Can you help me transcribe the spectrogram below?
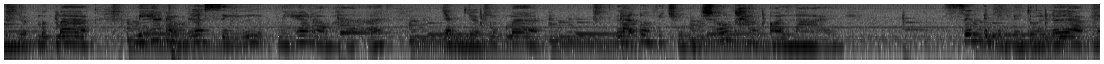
มีเยอะมากๆ มีให้เราเลือกซื้อ มีให้เราหา อย่างเยอะมากๆ และรวมไปถึงช่องทางออนไลน์ ซึ่งเป็นหนึ่งในตัวเลือกใน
